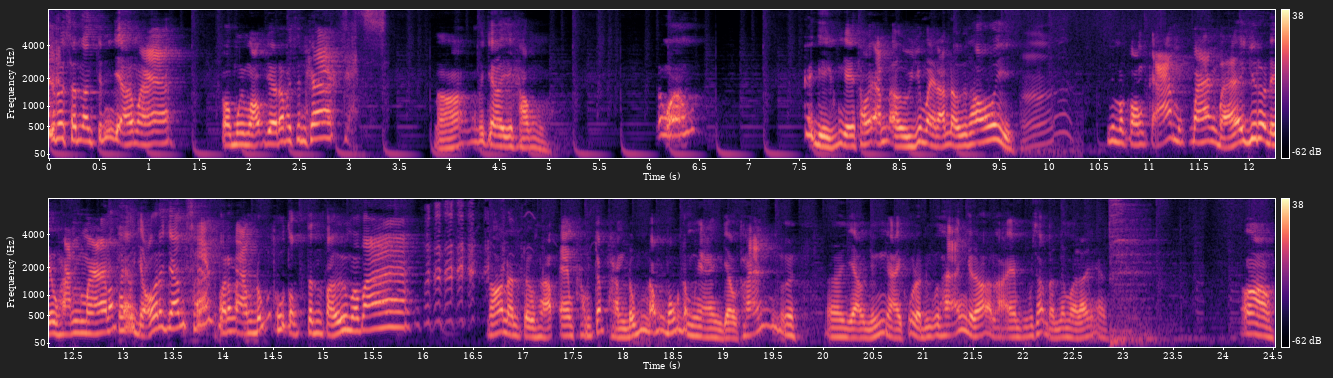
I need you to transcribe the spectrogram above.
Chứ nó xin anh 9 giờ mà còn 11 giờ nó phải xin khác. Đó nó có chơi vậy không? Đúng không? Cái gì cũng vậy thôi anh ừ với mày là anh ừ thôi. Nhưng mà còn cả một ban bệ dưới nó điều hành mà nó theo dõi nó giám sát và nó làm đúng thủ tục trình tự mà ba. Đó nên trường hợp em không chấp hành đúng đóng 400 ngàn vào tháng ờ, vào những ngày cố định của tháng gì đó là em cũng xác định em rồi đó nha. Đúng không?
